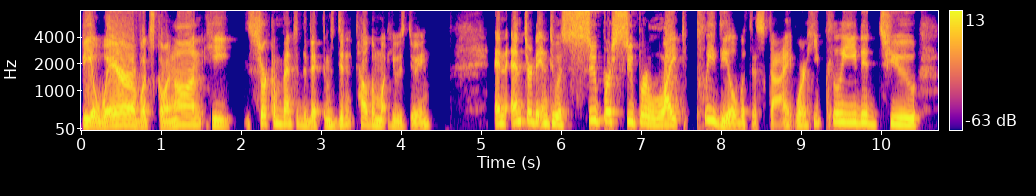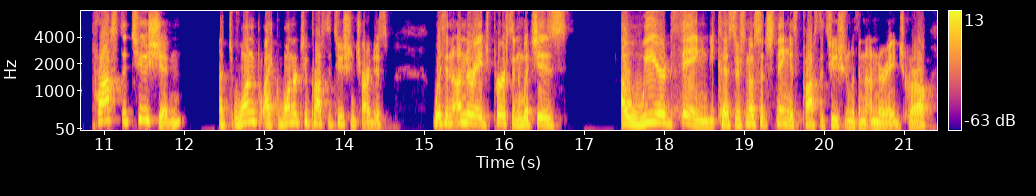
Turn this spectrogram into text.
be aware of what's going on. He circumvented the victims didn't tell them what he was doing and entered into a super super light plea deal with this guy where he pleaded to prostitution one like one or two prostitution charges with an underage person, which is a weird thing because there's no such thing as prostitution with an underage girl.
